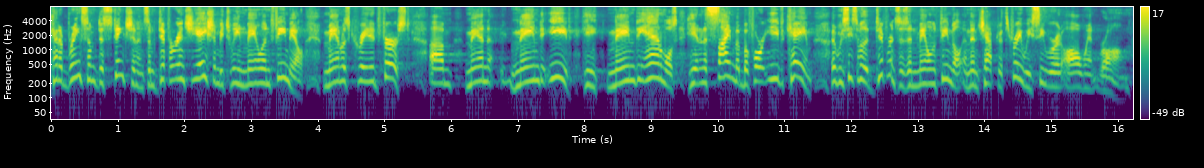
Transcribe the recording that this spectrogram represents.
kind of brings some distinction and some differentiation between male and female. Man was created first first. Um, man named Eve. He named the animals. He had an assignment before Eve came. And we see some of the differences in male and female. And then chapter three, we see where it all went wrong.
